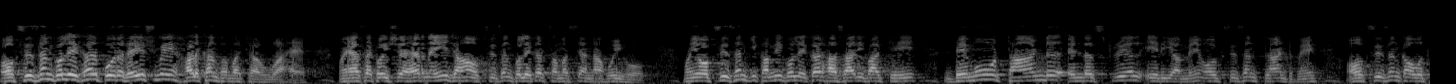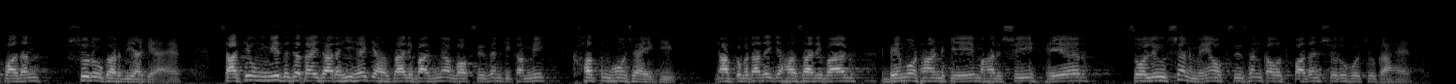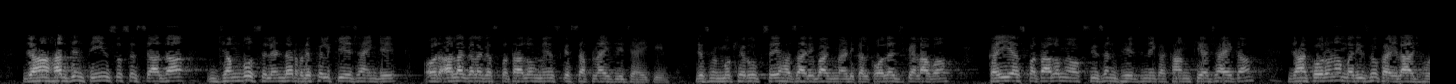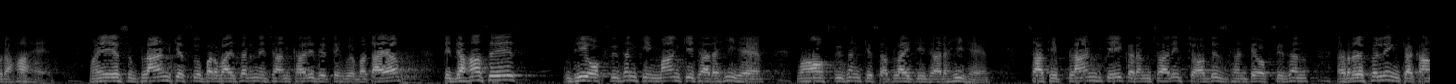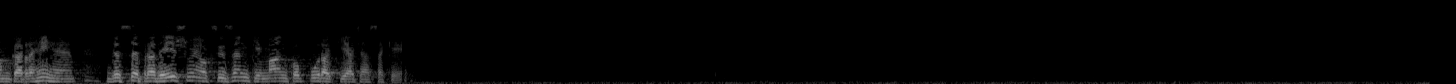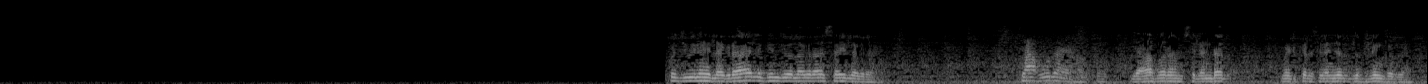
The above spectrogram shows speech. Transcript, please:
ऑक्सीजन को लेकर पूरे देश में हड़कंप मचा हुआ है। वहीं ऐसा कोई शहर नहीं जहाँ ऑक्सीजन को लेकर समस्या न हुई हो। वहीं ऑक्सीजन की कमी को लेकर हजारीबाग के डेमोटांड इंडस्ट्रियल एरिया में ऑक्सीजन प्लांट में ऑक्सीजन का उत्पादन शुरू कर दिया गया है। साथ ही उम्मीद जताई जा रही है कि हजारीबाग में अब ऑक्सीजन की कमी खत्म हो जाएगी। आपको बता दें कि हजारीबाग डेमोठांड के महर्षि हेयर सॉल्यूशन में ऑक्सीजन का उत्पादन शुरू हो चुका है। जहाँ हर दिन 300 से ज़्यादा जंबो सिलेंडर रिफिल किए जाएँगे और अलग अलग अस्पतालों में इसकी सप्लाई की जाएगी, जिसमें मुख्य रूप से हजारीबाग मेडिकल कॉलेज के अलावा कई अस्पतालों में ऑक्सीजन भेजने का काम किया जाएगा, जहाँ कोरोना मरीजों का इलाज हो रहा है। वहीं इस प्लांट के सुपरवाइजर ने जानकारी देते हुए बताया कि जहाँ से भी ऑक्सीजन की मांग की जा रही है, वहाँ ऑक्सीजन की सप्लाई की जा रही है। साथ ही प्लांट के कर्मचारी 24 घंटे ऑक्सीजन रिफिलिंग का काम कर रहे हैं जिससे प्रदेश में ऑक्सीजन की मांग को पूरा किया जा सके। कुछ भी नहीं लग रहा है लेकिन जो लग रहा है सही लग रहा है। क्या हो रहा है यहाँ पर? यहाँ पर हम सिलेंडर मेडिकल सिलेंडर रिफिलिंग कर रहे हैं।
